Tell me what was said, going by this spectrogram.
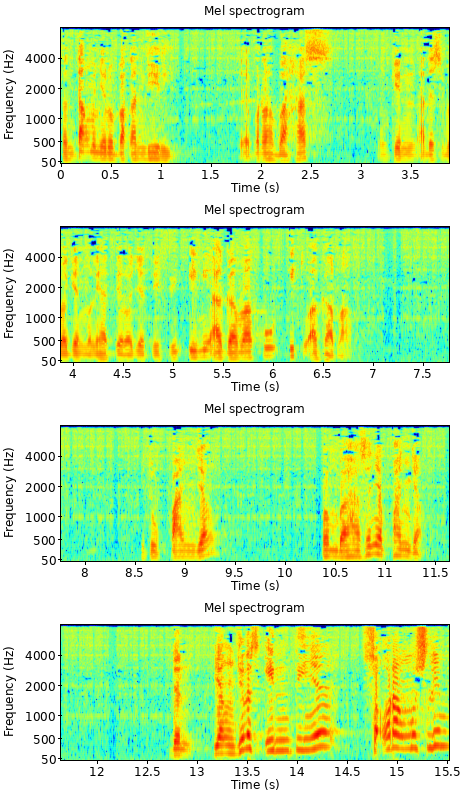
tentang menyerupakan diri. Saya pernah bahas, mungkin ada sebagian melihat di Roja TV, ini agamaku, itu agama. Itu panjang, pembahasannya panjang. Dan yang jelas intinya seorang muslim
